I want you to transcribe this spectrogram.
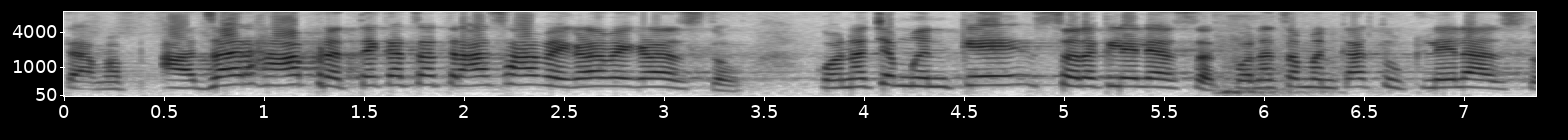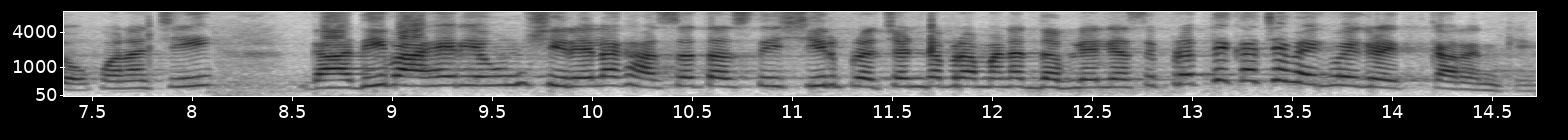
त्या आजार हा प्रत्येकाचा त्रास हा वेगळा वेगळा असतो. कोणाचे मनके सरकलेले असतात कोणाचा मनका तुटलेला असतो कोणाची गादी बाहेर येऊन शिरेला घासत असते शिर प्रचंड प्रमाणात दबलेली असते. प्रत्येकाचे वेगवेगळे कारण की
